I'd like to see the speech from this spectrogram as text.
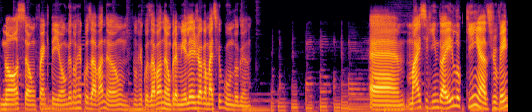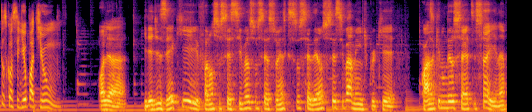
Nossa, um Frank de Jong eu não recusava, não. Não recusava, não. Pra mim, ele joga mais que o Gundogan. É, mas seguindo aí, Luquinhas, Juventus conseguiu o pote 1. Olha, queria dizer que foram sucessivas sucessões que sucederam sucessivamente, porque quase que não deu certo isso aí, né?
